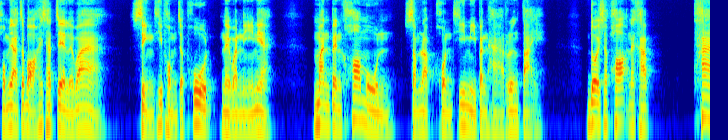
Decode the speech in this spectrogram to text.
ผมอยากจะบอกให้ชัดเจนเลยว่า สิ่งที่ผมจะพูดในวันนี้เนี่ยมันเป็นข้อมูลสำหรับคนที่มีปัญหาเรื่องไต โดยเฉพาะนะครับ ถ้า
